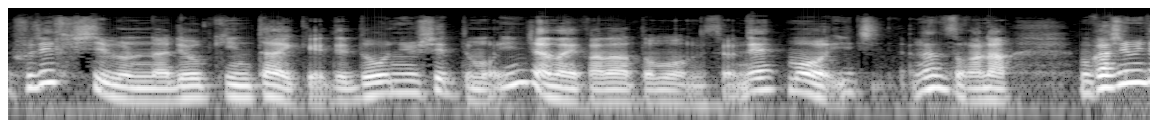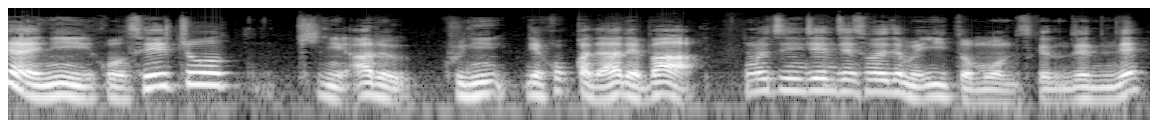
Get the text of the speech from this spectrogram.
フレキシブルな料金体系で導入していってもいいんじゃないかなと思うんですよね。もう、なんつうかな、昔みたいに、こう、成長期にある国、で国家であれば、別に全然それでもいいと思うんですけど、全然ね、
